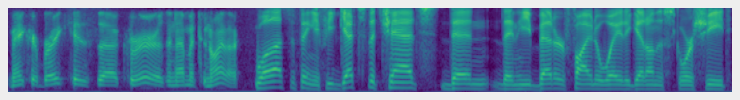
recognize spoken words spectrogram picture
make or break his uh, career as an Edmonton Oiler. Well, that's the thing. If he gets the chance, then then he better find a way to get on the score sheet,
